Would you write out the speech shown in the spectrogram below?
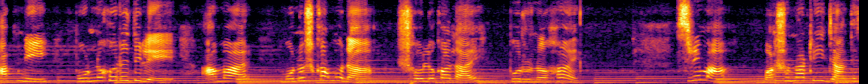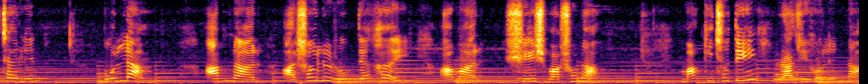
আপনি পূর্ণ করে দিলে আমার মনস্কামনা ষোলকলায় পূর্ণ হয়। শ্রীমা বাসনাটি জানতে চাইলেন। বললাম, আপনার আসল রূপ দেখাই আমার শেষ বাসনা মা কিছুতেই রাজি হলেন না।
